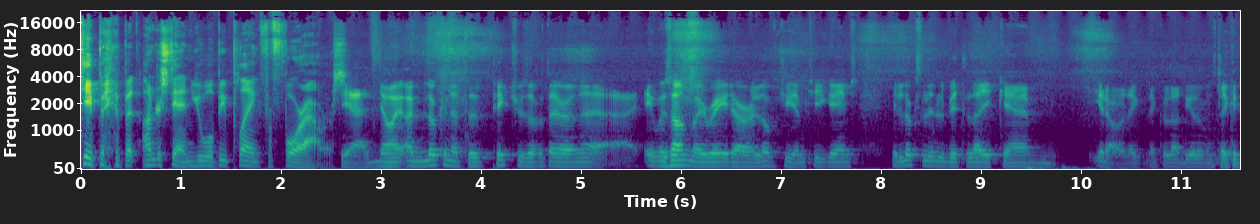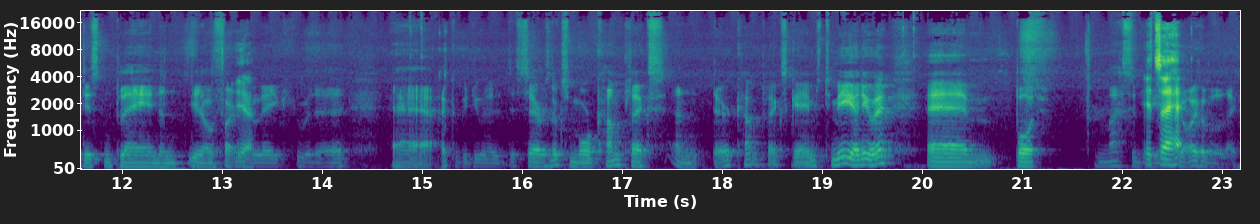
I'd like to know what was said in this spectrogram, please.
Keep it, but understand you will be playing for four hours. Yeah, no, I, I'm looking at the pictures of it there, and uh, it was on my radar. I love GMT games. It looks a little bit like, um, you know, like like a lot of the other ones, like a Distant Plain, and you know, Fire Yeah. Lake with a. Uh, I could be doing a disservice. Looks more complex, and they're complex games to me anyway. Um, but massively It's a- enjoyable. Like,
